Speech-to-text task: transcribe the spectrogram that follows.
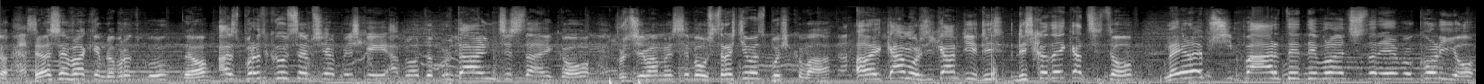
to. Jel jsem vlakem do Brodku, jo, a z Brodku jsem přijel pěšky a bylo to brutální cesta, jako, protože máme s sebou strašně moc Božková, ale kámo, říkám ti, dis- diskotéka Citov, nejlepší party, ty vole, co tady je v okolí, jo.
